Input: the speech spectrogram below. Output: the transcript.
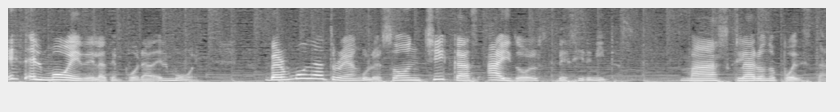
Es el Moe de la temporada, el Moe. Bermuda Triángulo son chicas idols de sirenitas. Más claro no puede estar.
